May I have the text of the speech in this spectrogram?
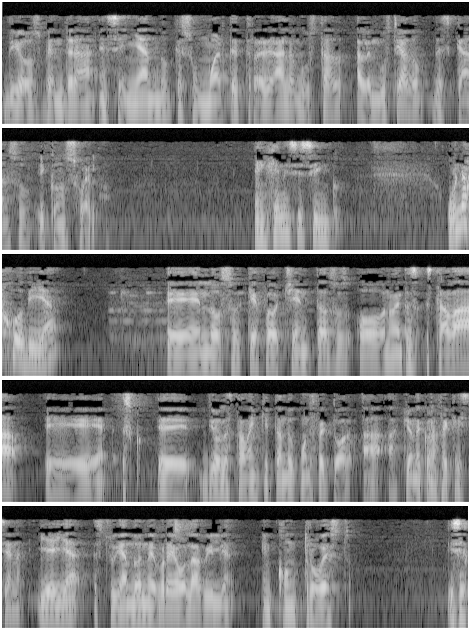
Dios vendrá enseñando que su muerte traerá al angustiado, al angustiado descanso y consuelo. En Génesis 5, una judía eh, en los que fue 80 o 90 estaba eh, eh, Dios la estaba inquietando con respecto a, a, onda con la fe cristiana y ella estudiando en hebreo la Biblia encontró esto Dice,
